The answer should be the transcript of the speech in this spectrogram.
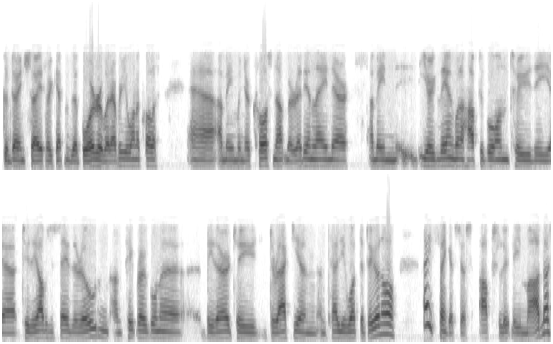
going down south, or getting to the border, or whatever you want to call it, uh, I mean, when you're crossing that meridian line there, I mean, you're then going to have to go on to the uh, to the opposite side of the road, and, and people are going to be there to direct you and, and tell you what to do and all. I think it's just absolutely madness.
